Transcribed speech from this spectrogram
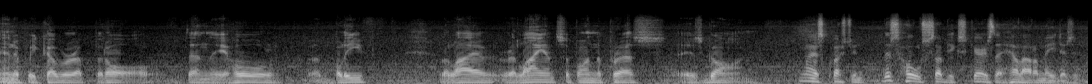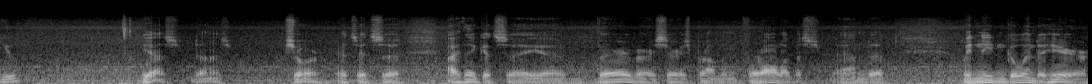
And if we cover up at all, then the whole uh, belief, reliance upon the press is gone. Last question. This whole subject scares the hell out of me, does it you? Yes, it does. Sure. It's, it's, uh, I think it's a uh, very, very serious problem for all of us. And uh, we needn't go into here,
